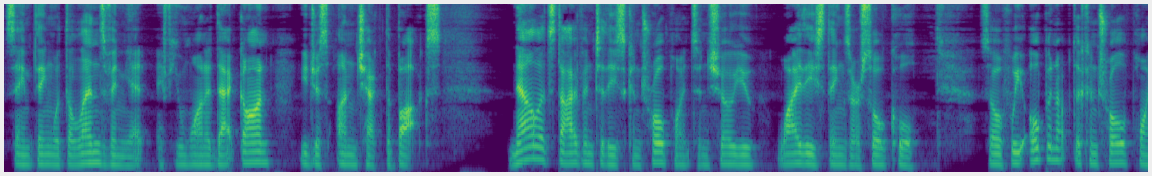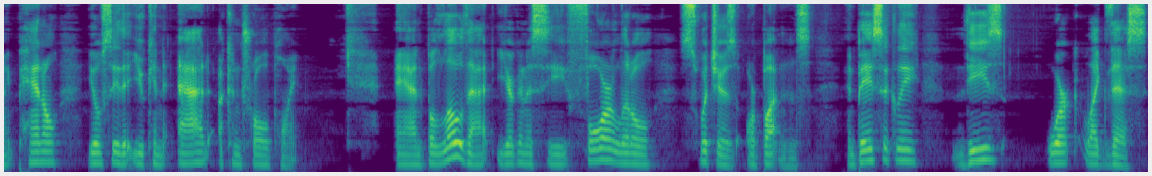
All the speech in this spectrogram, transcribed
Same thing with the lens vignette. If you wanted that gone, you just uncheck the box. Now let's dive into these control points and show you why these things are so cool. So if we open up the control point panel, you'll see that you can add a control point. And below that, you're going to see four little switches or buttons. And basically, these work like this.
